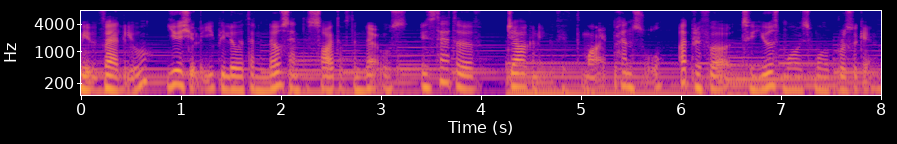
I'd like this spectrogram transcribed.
mid value, usually below the nose and the side of the nose, instead of darkening with my pencil, I prefer to use my small brush again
